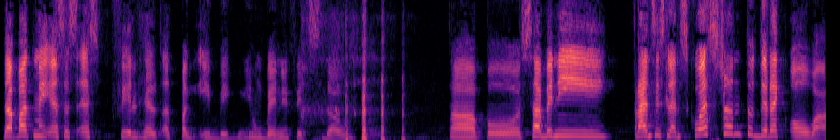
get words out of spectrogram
dapat may SSS, PhilHealth at pag-ibig, yung benefits daw. Tapos, sabi ni Francis Lance, question to Direct Owa.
